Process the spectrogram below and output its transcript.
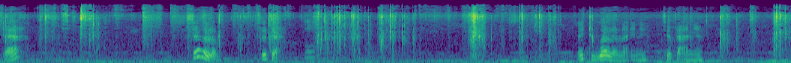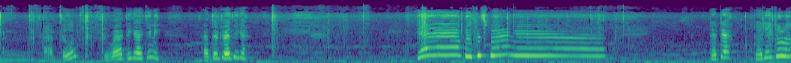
Sudah? Sudah belum? Sudah. Eh dua loh nak ini cetakannya. Hmm, satu, dua, tiga gini. Satu, dua, tiga. Ya bagus banget. Dadah, dadah dulu.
